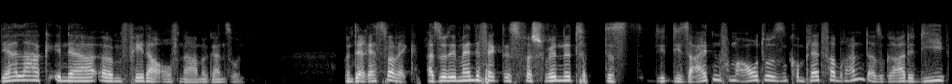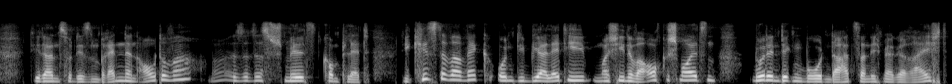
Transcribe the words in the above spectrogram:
der lag in der ähm, Federaufnahme ganz unten und der Rest war weg. Also im Endeffekt, es verschwindet, das, die, die Seiten vom Auto sind komplett verbrannt, also gerade die, die dann zu diesem brennenden Auto war, ne, also das schmilzt komplett. Die Kiste war weg und die Bialetti-Maschine war auch geschmolzen, nur den dicken Boden, da hat es dann nicht mehr gereicht,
